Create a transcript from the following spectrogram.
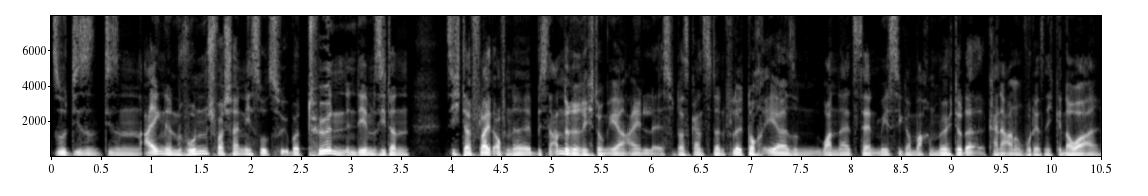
so diesen, diesen eigenen Wunsch wahrscheinlich so zu übertönen, indem sie dann sich da vielleicht auf eine bisschen andere Richtung eher einlässt und das Ganze dann vielleicht doch eher so ein One-Night-Stand-mäßiger machen möchte oder keine Ahnung, wurde jetzt nicht genauer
